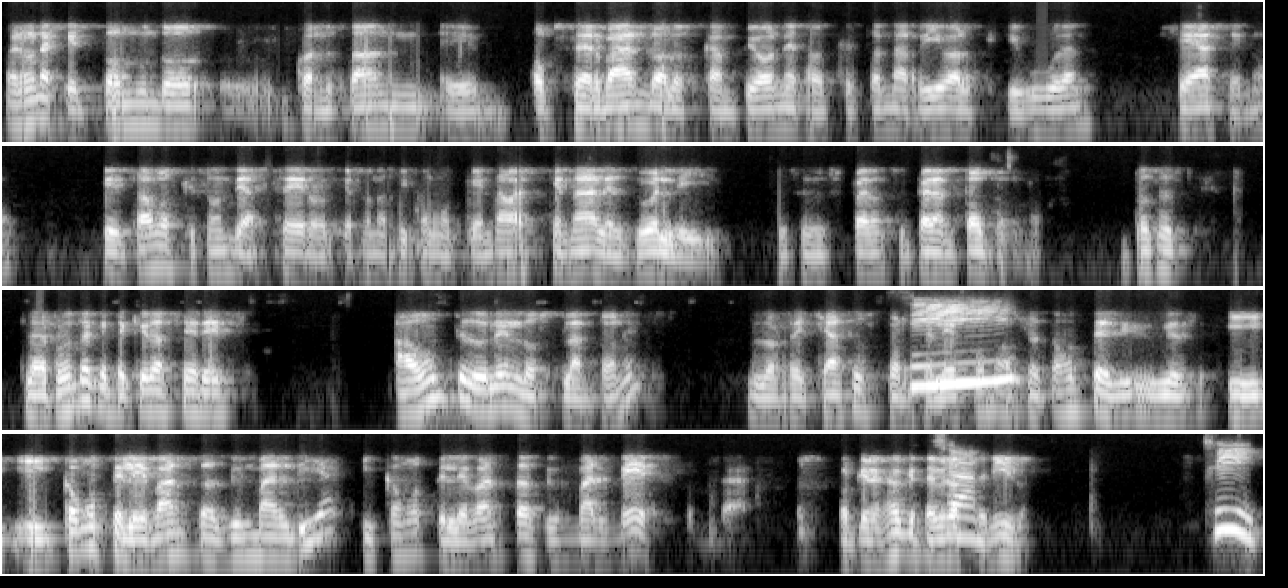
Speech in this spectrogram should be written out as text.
bueno, una que todo el mundo, cuando están eh, observando a los campeones, a los que están arriba, a los que figuran, se hace, ¿no? pensamos que son de acero, que son así como que no, es que nada les duele y pues, se superan, superan todo, ¿no? Entonces, la pregunta que te quiero hacer es, ¿aún te duelen los plantones? Los rechazos por teléfono, y, y, cómo te levantas de un mal día y cómo te levantas de un mal mes, o sea, porque mejor que te hubieras tenido. Sí,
